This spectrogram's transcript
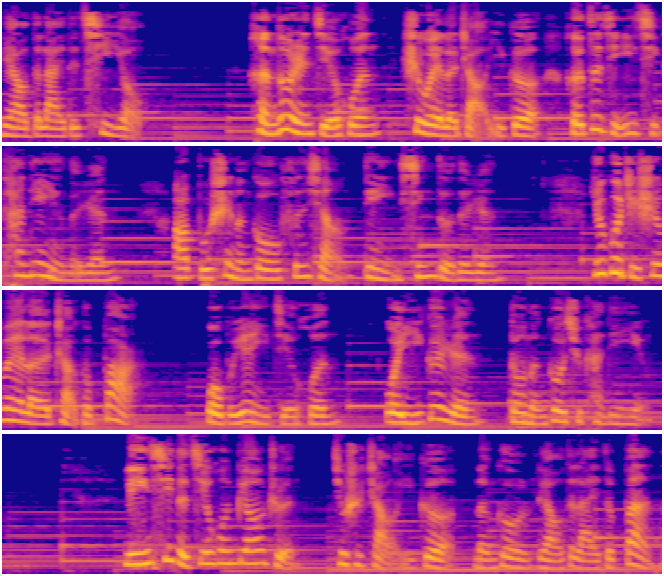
聊得来的契友。很多人结婚是为了找一个和自己一起看电影的人，而不是能够分享电影心得的人。如果只是为了找个伴儿，我不愿意结婚。我一个人都能够去看电影。林夕的结婚标准就是找一个能够聊得来的伴。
